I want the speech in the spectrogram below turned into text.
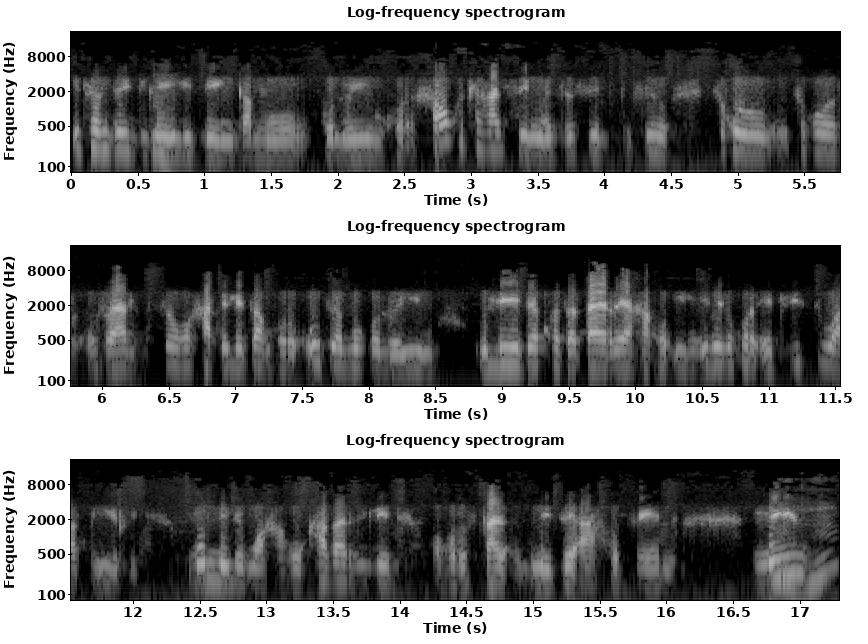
e tshwanetse e dile e le teng ka mo koloing gore ga o go tlhaga sengwe se go se go gapeletsang gore o tswe mo koloing o lebe kgotsa taere ya gago eng e be le gore at least o apere mo mmeleng wa gago kgabarile gore se ka metse a go tsena mme mhm.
